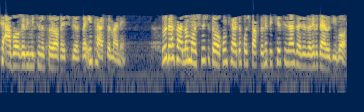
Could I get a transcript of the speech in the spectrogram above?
چه عواقبی می‌تونه سراغش بیاد و این ترس منه. دو دفعه الان ماشینش داغون کرده خوشبختانه به کسی نزده زده به در و دیوار.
